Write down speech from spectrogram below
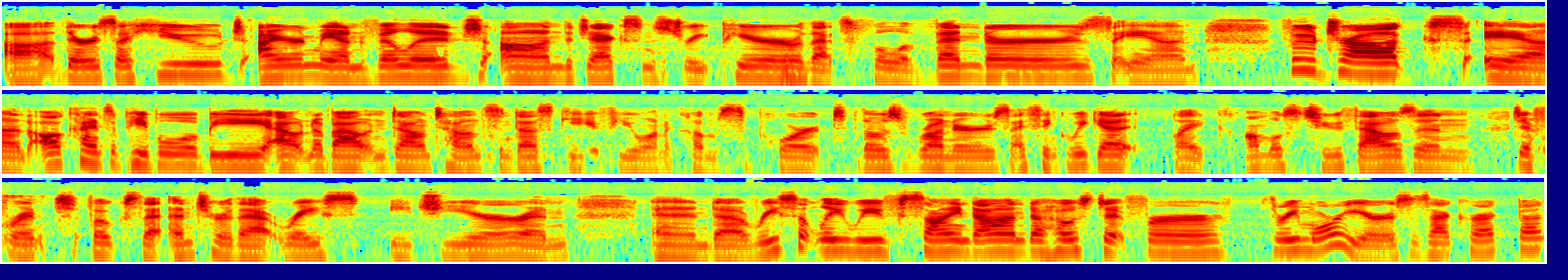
uh, there's a huge Ironman village on the Jackson Street Pier that's full of vendors and food trucks, and all kinds of people will be out and about in downtown Sandusky if you want to come support those runners. I think we get like almost 2,000 different folks that enter that race each year, and and uh, recently we've signed on to host it for three more years. Is that correct, Ben?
